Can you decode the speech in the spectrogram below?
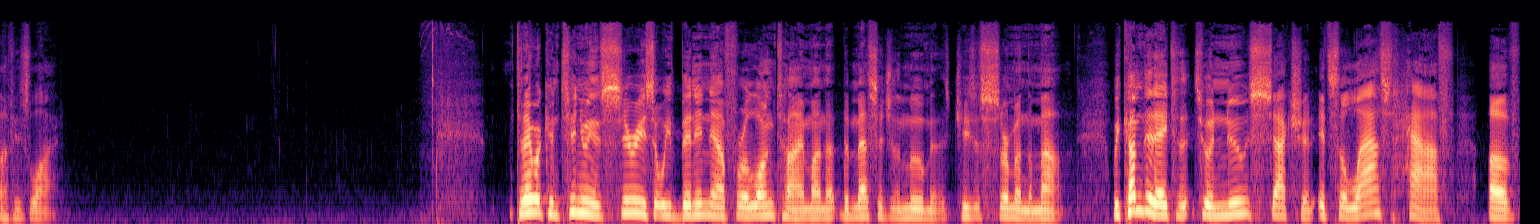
of his life. Today, we're continuing this series that we've been in now for a long time on the, the message of the movement, Jesus' Sermon on the Mount. We come today to, to a new section. It's the last half of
